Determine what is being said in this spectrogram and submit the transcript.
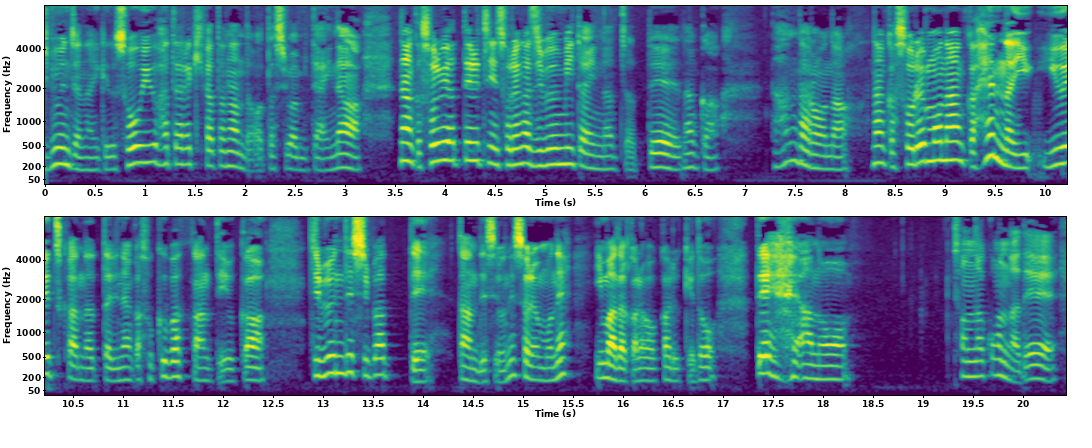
分じゃないけど、そういう働き方なんだ、私は、みたいな。なんかそれをやってるうちにそれが自分みたいになっちゃって、なんか、なんだろうな。なんかそれもなんか変な優越感だったり、なんか束縛感っていうか、自分で縛ってたんですよね。それもね。今だからわかるけど。で、あの、そんなこんなで、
